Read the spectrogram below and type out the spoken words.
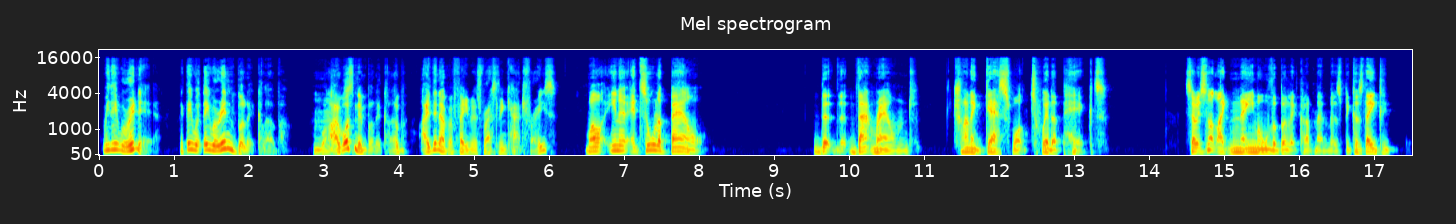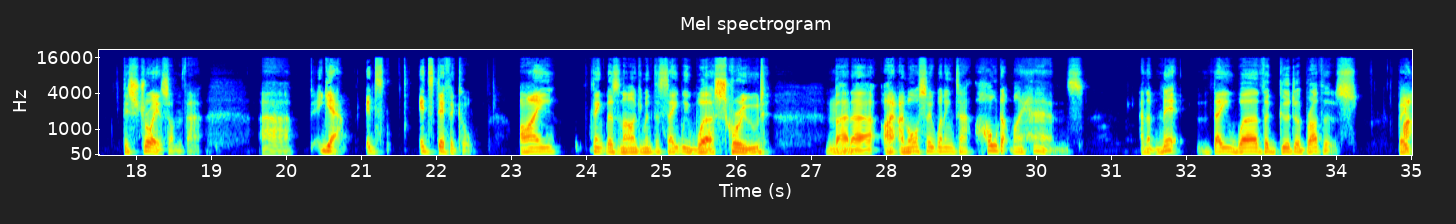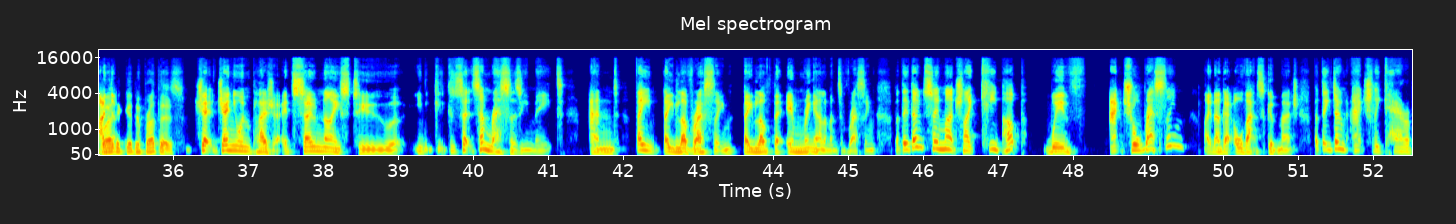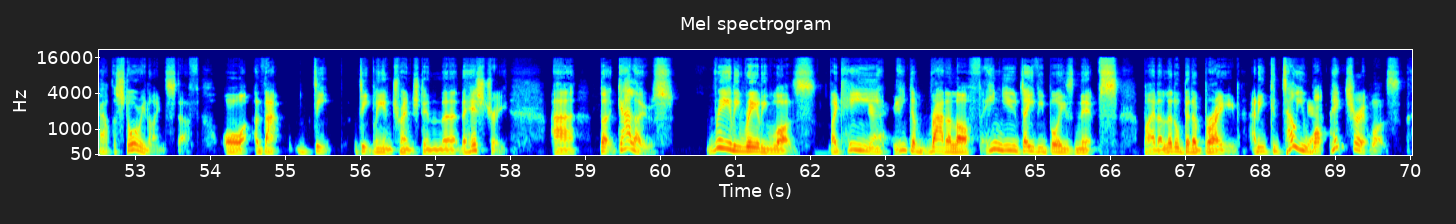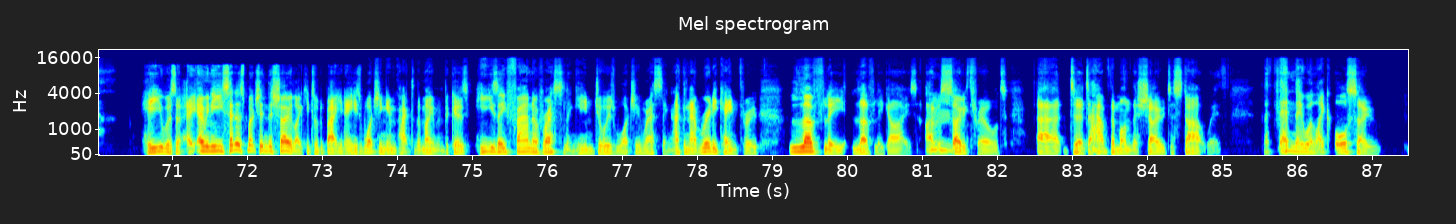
I mean, they were in it. Like they were, they were in Bullet Club. Well, I Mhm. wasn't in Bullet Club. I didn't have a famous wrestling catchphrase. Well, you know, it's all about the, that round trying to guess what Twitter picked. So it's not like name all the Bullet Club members because they could destroy us on that. Uh, yeah, it's it's difficult. I think there's an argument to say we were screwed, but Mhm. uh, I, I'm also willing to hold up my hands and admit they were the gooder brothers. they I- I were d- the Gooder brothers. Ge- genuine pleasure. It's so nice to some wrestlers you meet and they they love wrestling. They love the in ring element of wrestling, but they don't so much like keep up with actual wrestling. Like they'll go, "Oh, that's a good match," but they don't actually care about the storyline stuff or that deep deeply entrenched in the the history. Uh, but Gallows really, really was like he Yeah, he could rattle off. He knew Davy Boy's nips by the little bit of braid, and he could tell you Yeah. what picture it was. He was I- mean he said as much in the show like he talked about you know he's watching impact at the moment because he's a fan of wrestling he enjoys watching wrestling i think that really came through lovely lovely guys i was Mm. so thrilled uh to, to have them on the show to start with but then they were like also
